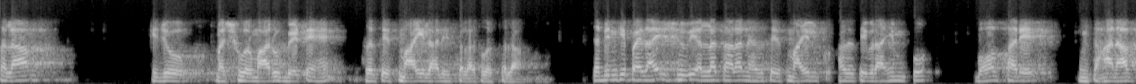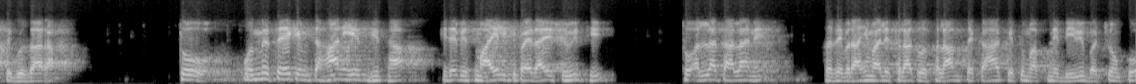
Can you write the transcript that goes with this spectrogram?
सलाम के जो मशहूर मारूफ बेटे हैं हज़रत इस्माईल सलाम जब इनकी पैदाइश हुई अल्लाह ताला ने हज़रत इस्माईल को हज़रत इब्राहिम को बहुत सारे इम्तहान से गुजारा। तो उनमें से एक इम्तहान ये भी था कि जब इस्माइल की पैदाइश हुई थी तो अल्लाह ताला ने हज़रत इब्राहिम सलाम से कहा कि तुम अपने बीवी बच्चों को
